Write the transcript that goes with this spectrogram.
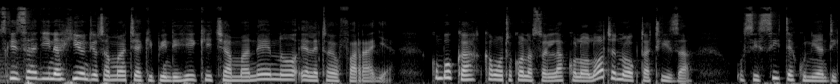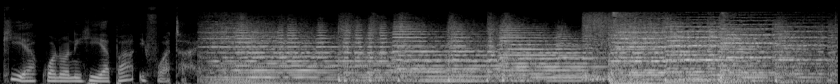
msikilizaji na hiyo ndio tamati ya kipindi hiki cha maneno yaletayo faraja. Kumbuka kama utakuwa na swali lako lolote linalokutatiza usisite kuniandikia kwa anwani hii hapa ifuatayo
